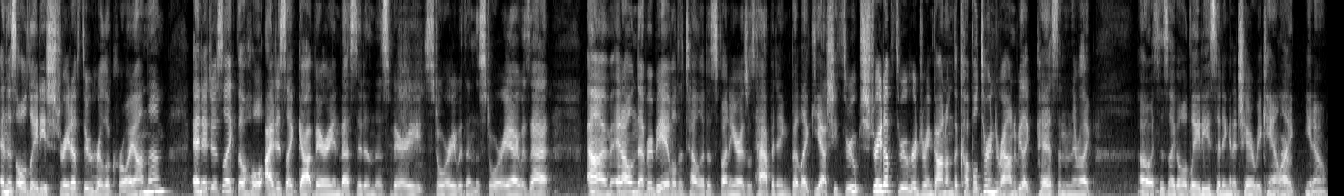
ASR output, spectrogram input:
And this old lady straight up threw her LaCroix on them, and it just like the whole. I just like got very invested in this very story within the story I was at. Um, and I'll never be able to tell it as funny or as was happening, but like, yeah, she threw straight up threw her drink on them. The couple turned around to be like pissed, and then they were like, oh, it's this like old lady sitting in a chair. We can't like, you know,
